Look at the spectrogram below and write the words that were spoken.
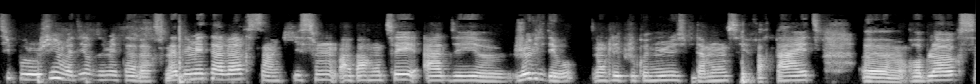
typologies, on va dire, de métaverses. On a des métaverses hein, qui sont apparentés à des euh, jeux vidéo. Donc les plus connus, évidemment, c'est Fortnite, euh, Roblox,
